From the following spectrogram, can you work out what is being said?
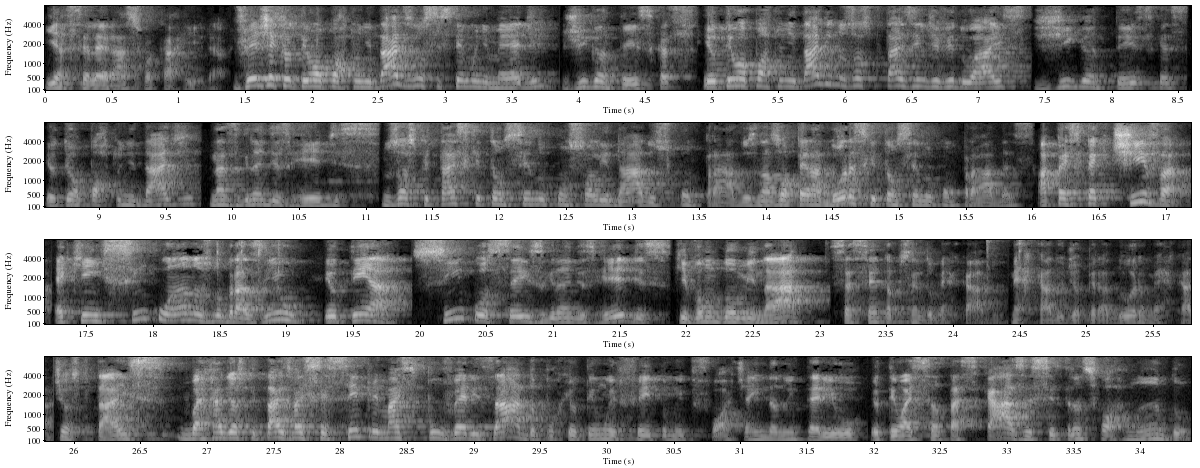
e acelerar sua carreira. Veja que eu tenho oportunidades no sistema Unimed gigantescas, eu tenho oportunidade nos hospitais individuais gigantescas, eu tenho oportunidade nas grandes redes, nos hospitais que estão sendo consolidados, comprados, nas operadoras que estão sendo compradas. A perspectiva é que em cinco anos no Brasil eu tenha cinco ou seis grandes redes que vão dominar 60% do mercado. Mercado de operadora, mercado de hospitais. O mercado de hospitais vai ser sempre mais pulverizado porque eu tenho um efeito muito forte ainda no interior. Eu tenho as santas casas se transformando,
